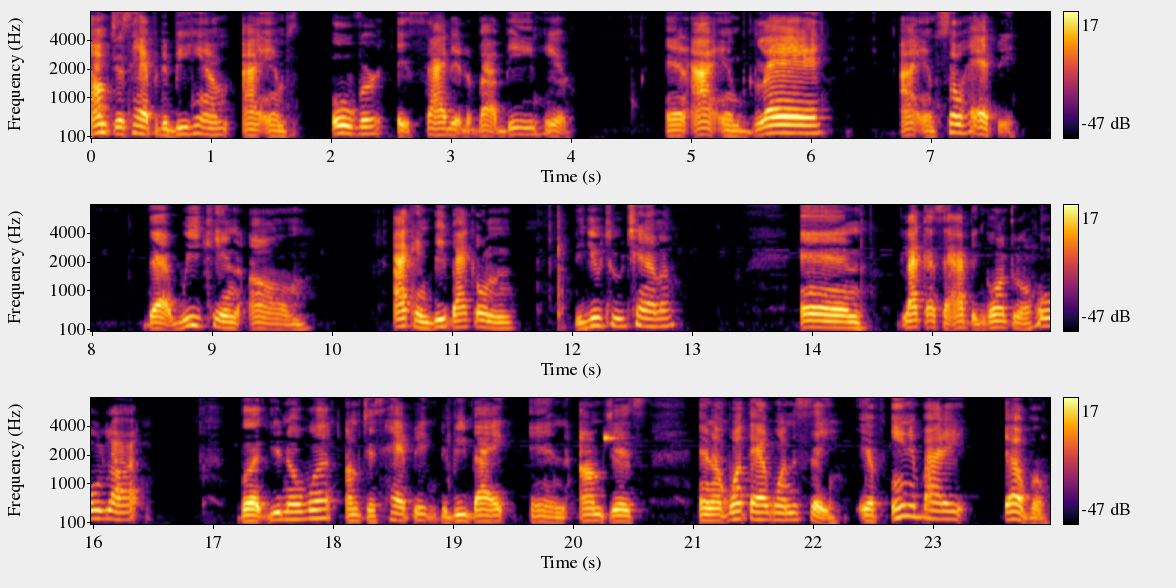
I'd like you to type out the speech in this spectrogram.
I'm just happy to be here. I am over excited about being here. And I am glad, I am so happy that we can, um, I can be back on the YouTube channel. And like I said, I've been going through a whole lot. But you know what? I'm just happy to be back. And I'm just, and one thing I want to say, if anybody ever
